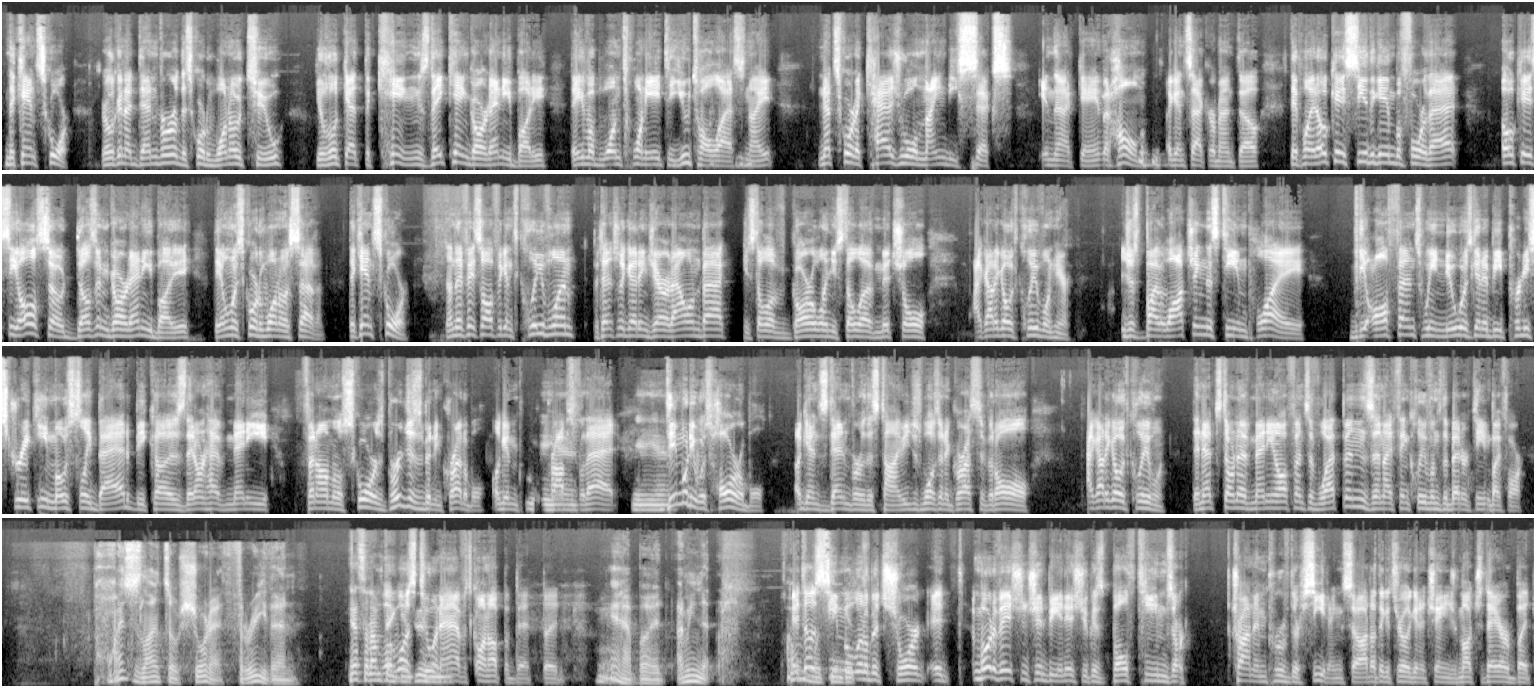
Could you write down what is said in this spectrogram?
they can't score. You're looking at Denver, they scored 102. You look at the Kings, they can't guard anybody. They gave up 128 to Utah last night. Nets scored a casual 96 in that game at home against Sacramento. They played OKC the game before that. OKC also doesn't guard anybody. They only scored 107. They can't score. Then they face off against Cleveland, potentially getting Jarrett Allen back. You still have Garland. You still have Mitchell. I got to go with Cleveland here just by watching this team play, the offense we knew was going to be pretty streaky, mostly bad because they don't have many phenomenal scores. Bridges has been incredible. I'll give him props yeah. for that. Yeah. Dinwiddie was horrible against Denver this time. He just wasn't aggressive at all. I got to go with Cleveland. The Nets don't have many offensive weapons, and I think Cleveland's the better team by far. Why is this line so short at three then? That's what I'm well, thinking. It was two and a half. It's gone up a bit, but yeah, but I mean, it does seem a little bit short. It motivation shouldn't be an issue because both teams are trying to improve their seating, so I don't think it's really going to change much there. But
